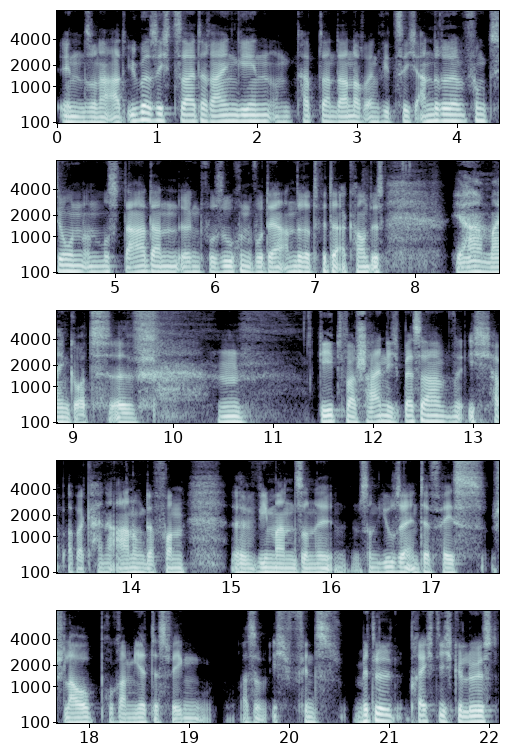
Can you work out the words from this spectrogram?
in so eine Art Übersichtsseite reingehen und habe dann da noch irgendwie zig andere Funktionen und muss da dann irgendwo suchen, wo der andere Twitter-Account ist. Ja, mein Gott. Äh, hm, geht wahrscheinlich besser. Ich habe aber keine Ahnung davon, äh, wie man so eine so ein User Interface schlau programmiert. Deswegen, also ich find's mittelprächtig gelöst,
